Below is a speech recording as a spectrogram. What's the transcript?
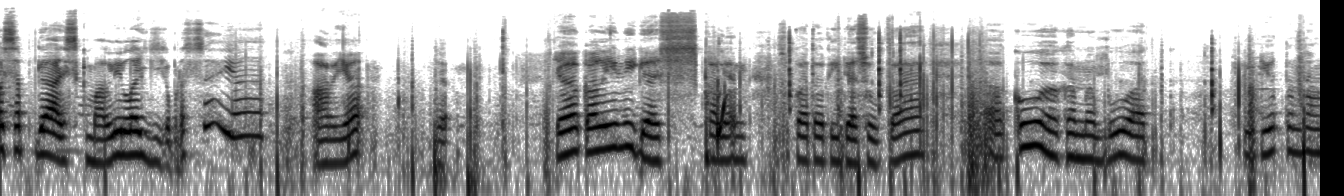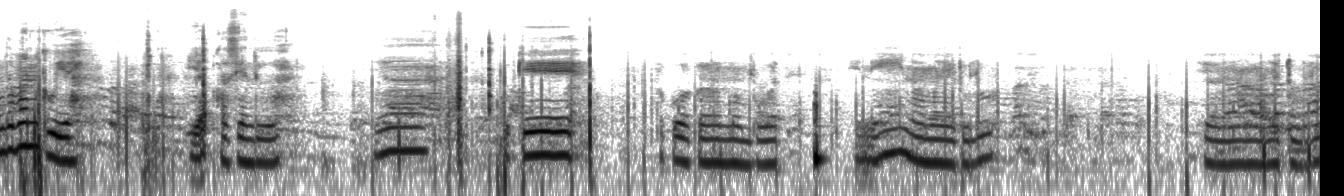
what's up guys? Kembali lagi kepada saya Arya. Ya. Ya, kali ini guys, kalian suka atau tidak suka, aku akan membuat video tentang temanku ya. Ya, kasihan dulu. Ya. Oke. Aku akan membuat ini namanya dulu. Ya, namanya dulu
